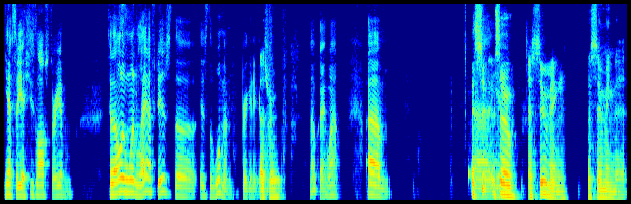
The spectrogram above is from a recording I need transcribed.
yeah. So yeah, she's lost three of them. So the only one left is the is the woman brigadier. That's right. Okay. Wow. Um, Assu- Uh, yeah. So, assuming assuming that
